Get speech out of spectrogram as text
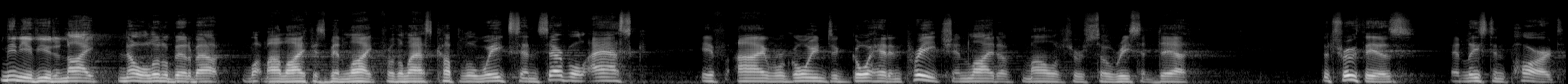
Many of you tonight know a little bit about what my life has been like for the last couple of weeks, and several ask if I were going to go ahead and preach in light of Molitor's so recent death. The truth is, at least in part,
